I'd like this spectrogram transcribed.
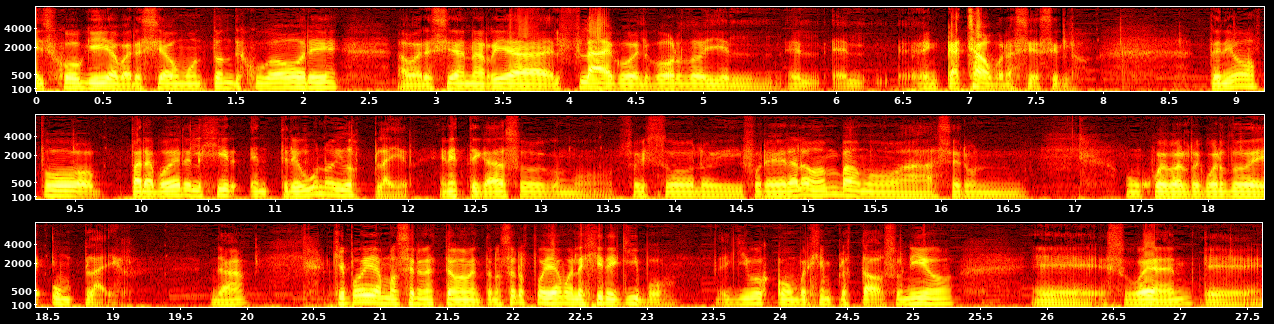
Ice Hockey, aparecía un montón de jugadores, aparecían arriba el flaco, el gordo y el, el, encachado, por así decirlo. Teníamos por, para poder elegir entre uno y dos players. En este caso, como soy solo y Forever Alone, vamos a hacer un, un juego al recuerdo de un player. ¿Ya? ¿Qué podíamos hacer en este momento? Nosotros podíamos elegir equipos. Equipos como por ejemplo Estados Unidos, eh, que...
